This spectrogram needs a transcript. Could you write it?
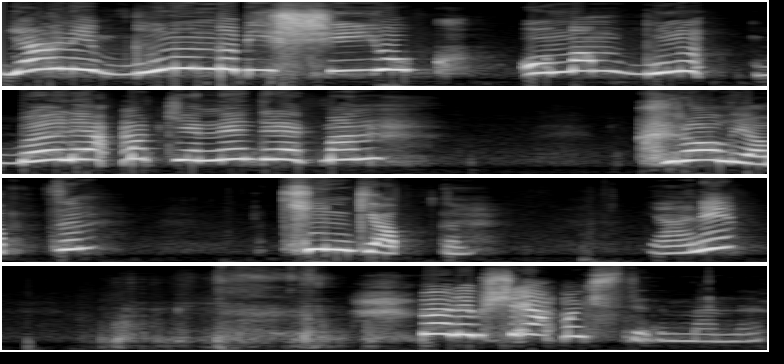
yani bunun da bir şey yok. Ondan bunu böyle yapmak yerine direkt ben kral yaptım. King yaptım. Yani böyle bir şey yapmak istedim ben de.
